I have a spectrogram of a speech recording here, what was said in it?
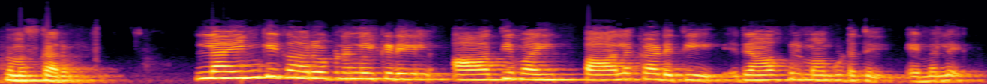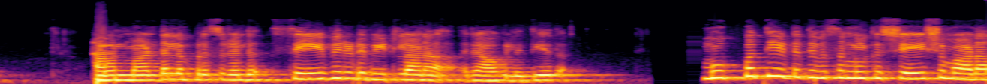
നമസ്കാരം. ലൈംഗികാരോപണങ്ങൾക്കിടയിൽ ആദ്യമായി പാലക്കാട് എത്തി Rahul Mamkootathil M L A. മണ്ഡലം പ്രസിഡന്റ് സേവ്യരുടെ വീട്ടിലാണ് രാഹുൽ എത്തിയത്. മുപ്പത്തിയെട്ട് ദിവസങ്ങൾക്ക് ശേഷമാണ്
